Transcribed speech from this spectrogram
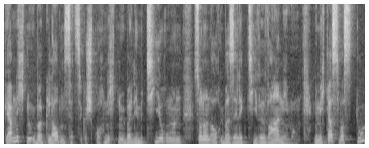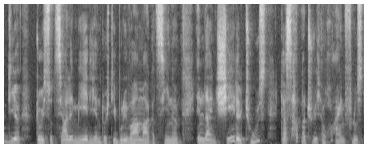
Wir haben nicht nur über Glaubenssätze gesprochen, nicht nur über Limitierungen, sondern auch über selektive Wahrnehmung. Nämlich das, was du dir durch soziale Medien, durch die Boulevardmagazine in deinen Schädel tust, das hat natürlich auch Einfluss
